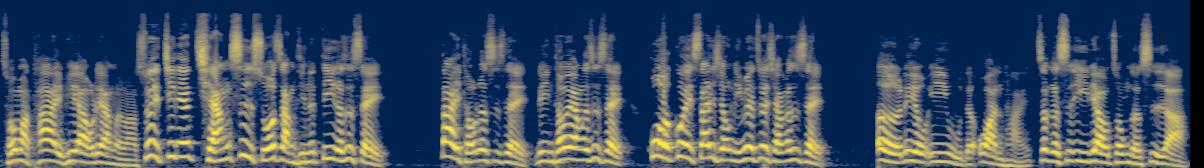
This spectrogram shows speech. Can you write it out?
筹码太漂亮了嘛，所以今天强势所涨停的第一个是谁？带头的是谁？领头羊的是谁？货柜三雄里面最强的是谁？二六一五的万海，这个是意料中的事啊，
